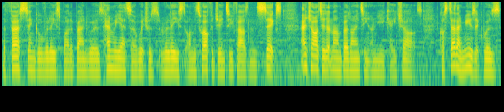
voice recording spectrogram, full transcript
The first single released by the band was Henrietta, which was released on the 12th of June 2006 and charted at number 19 on the UK charts. Costello Music was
